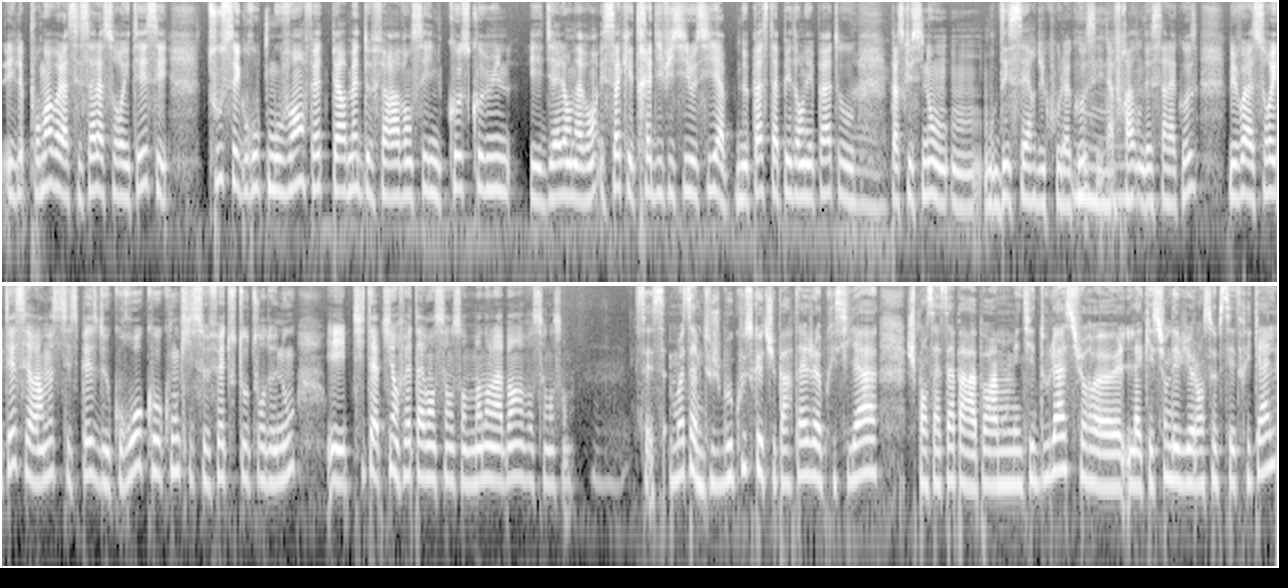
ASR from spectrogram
et pour moi, voilà, c'est ça la sororité, c'est tous ces groupes mouvants en fait permettent de faire avancer une cause commune et d'y aller en avant. Et ça qui est très difficile aussi, à ne pas se taper dans les pattes, parce que sinon on, on dessert du coup la cause. C'est la Mhm. phrase, on dessert la cause. Mais voilà, sororité, c'est vraiment cette espèce de gros cocon qui se fait tout autour de nous et petit à petit en fait avancer ensemble, main dans la main, avancer ensemble. C'est- moi, ça me touche beaucoup ce que tu partages, Priscilla. Je pense à ça par rapport à mon métier de doula sur euh, la question des violences obstétricales,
